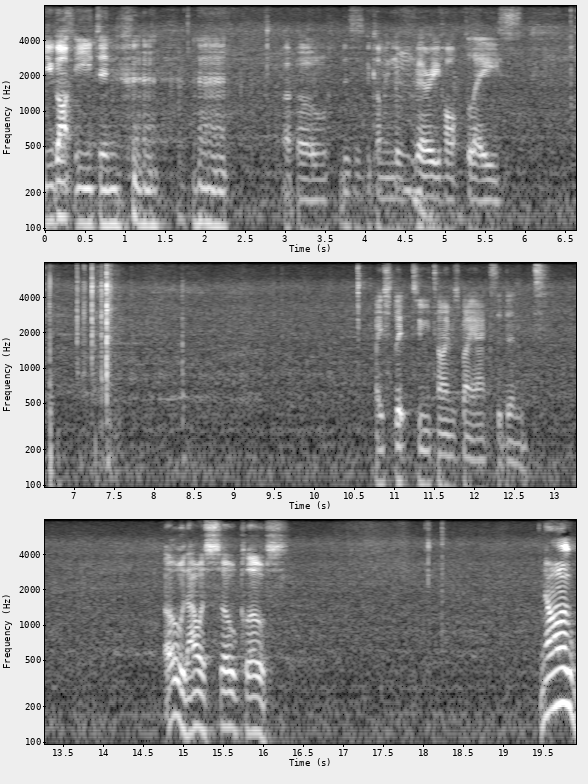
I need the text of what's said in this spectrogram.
You got eaten. Uh-oh, this is becoming a very hot place. I split two times by accident. Oh, that was so close. No!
